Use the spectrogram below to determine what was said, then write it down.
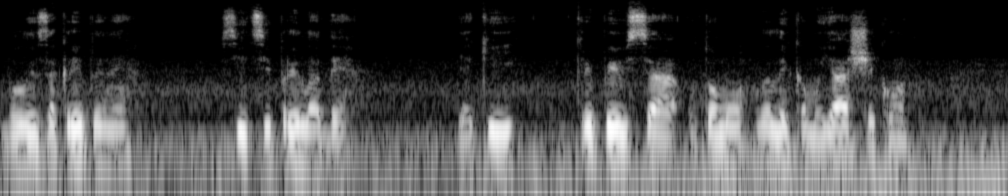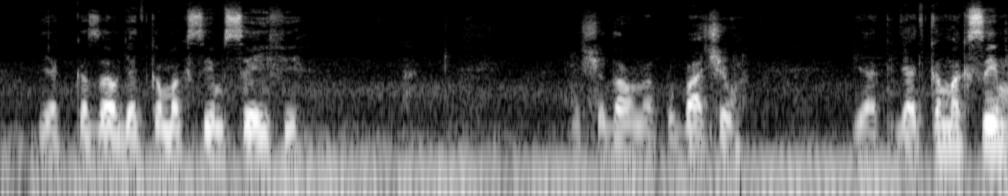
були закріплені всі ці прилади, який кріпився у тому великому ящику, як казав дядько Максим сейфі. Нещодавно побачив, як дядько Максим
